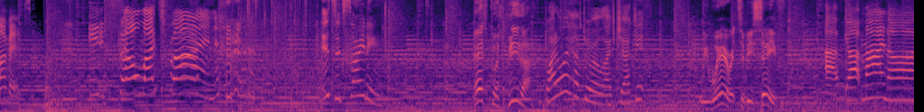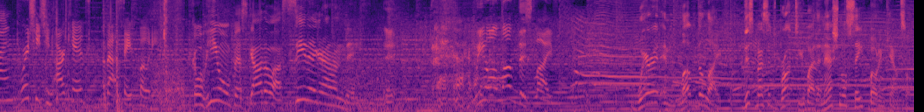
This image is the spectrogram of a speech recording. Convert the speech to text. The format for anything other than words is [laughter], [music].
love it. It's so much fun! [laughs] It's exciting. Esto es vida. Why do I have to wear a life jacket? We wear it to be safe. I've got mine on. We're teaching our kids about safe boating. Cogí un pescado así de grande. Eh, we all love this life. Wear it and love the life. This message brought to you by the National Safe Boating Council.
